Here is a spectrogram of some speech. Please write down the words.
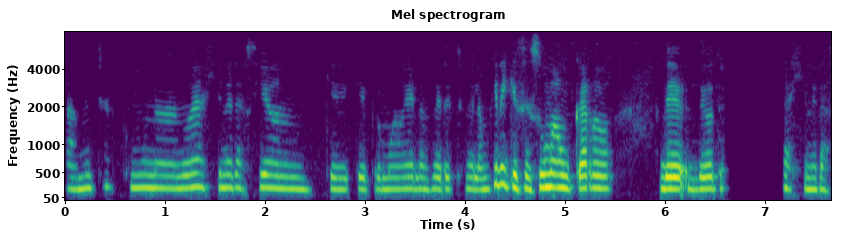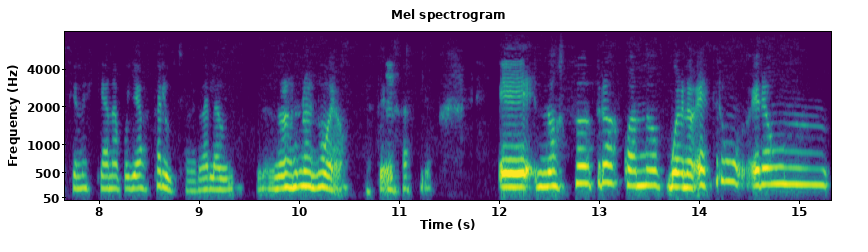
a, muchas como una nueva generación que, promueve los derechos de la mujer y que se suma a un carro de, otras generaciones que han apoyado esta lucha, ¿verdad? no, no, es nuevo este desafío. Eh, nosotros cuando, bueno, este era un,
